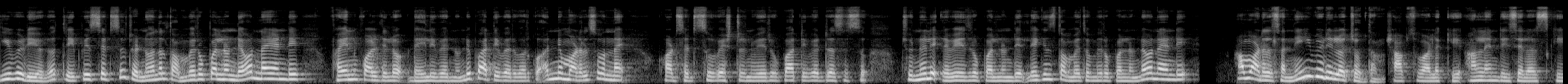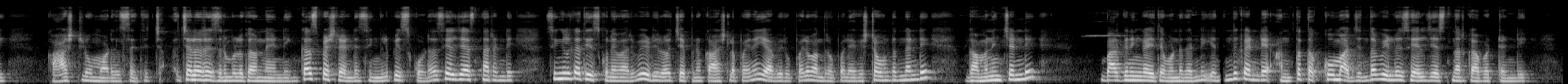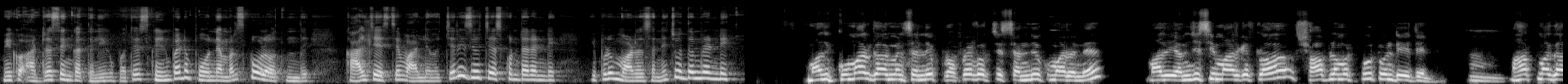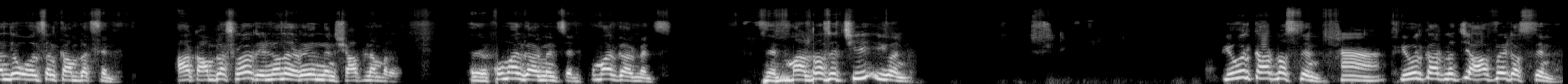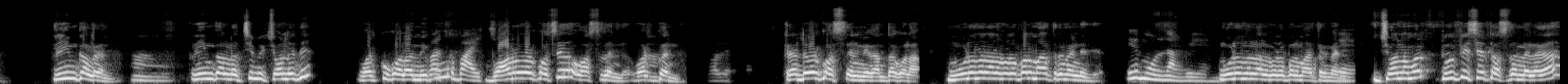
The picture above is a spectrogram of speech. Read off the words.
ఈ వీడియోలో త్రీ పీస్ సెట్స్ రెండు వందల తొంభై రూపాయల నుండే ఉన్నాయండి. ఫైన్ క్వాలిటీలో డైలీ వేర్ నుండి పార్టీ వేర్ వరకు అన్ని మోడల్స్ ఉన్నాయి. Cord sets western wear party wear dresses చున్నీలు ఇరవై ఐదు రూపాయల నుండి లెగిన్స్ తొంభై తొమ్మిది రూపాయల నుండి ఉన్నాయండి. ఆ మోడల్స్ అన్ని ఈ వీడియోలో చూద్దాం. షాప్స్ వాళ్ళకి ఆన్లైన్ రీసేలర్స్కి కాస్ట్లు మోడల్స్ అయితే చాలా చాలా రీజనబుల్గా ఉన్నాయండి. ఇంకా స్పెషల్ అంటే సింగిల్ పీస్ కూడా సేల్ చేస్తున్నారండి. సింగిల్గా తీసుకునేవారు వీడియోలో చెప్పిన కాస్ట్లపైన యాభై రూపాయలు వంద రూపాయలు ఎక్స్ట్రా ఉంటుందండి. గమనించండి. బార్గెనింగ్ అయితే ఉండదండి. ఎందుకంటే అంత తక్కువ మార్జిన్తో వీళ్ళు సేల్ చేస్తున్నారు కాబట్టి అండి మీకు అడ్రస్ ఇంకా తెలియకపోతే స్క్రీన్ పైన ఫోన్ నెంబర్ స్క్రోల్ అవుతుంది. కాల్ చేస్తే వాళ్ళే వచ్చి రిసీవ్ చేసుకుంటారండి. ఇప్పుడు మోడల్స్ అన్ని చూద్దాం రండి. మాది కుమార్ గార్మెంట్స్ అండి. ప్రొపరేటర్ వచ్చి సందీప్ కుమార్ అండి. మాది ఎంజిసి మార్కెట్లో shop number two twenty eight అండి. మహాత్మా గాంధీ హోల్సేల్ కాంప్లెక్స్ అండి. ఆ కాంప్లెక్స్లో రెండు వందల ఇరవై ఉందండి షాప్ నెంబర్. కుమార్ గార్మెంట్స్ అండి. కుమార్ గార్మెంట్స్. మా అడ్రస్ వచ్చి ఇవ్వండి ప్యూర్ కాటన్ వస్తుంది ప్యూర్ కాటన్ వచ్చి హాఫ్ వైట్ వస్తుంది క్రీమ్ కలర్ అండి. క్రీమ్ కలర్ వచ్చి మీకు చూడండి వర్క్ కూడా మీకు. బార్డర్ వర్క్ వస్తే వస్తుందండి. వర్క్ అండి. థ్రెడ్ వర్క్ వస్తుంది మీకు అంతా కూడా. మూడు వందల నలభై రూపాయలు మాత్రమే అండి ఇది. ఇది మూడు నలభై అండి. మూడు వందల నలభై రూపాయలు మాత్రమే అండి. చూడమ్మా టూ పీస్ సెట్ వస్తుంది ఇలాగా.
